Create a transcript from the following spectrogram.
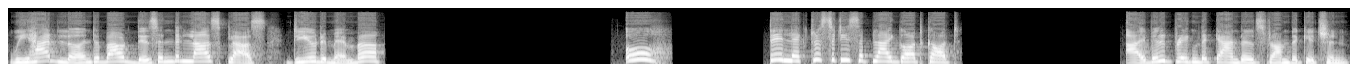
we had learned about this in the last class. Do you remember? Oh, the electricity supply got cut. I will bring the candles from the kitchen.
